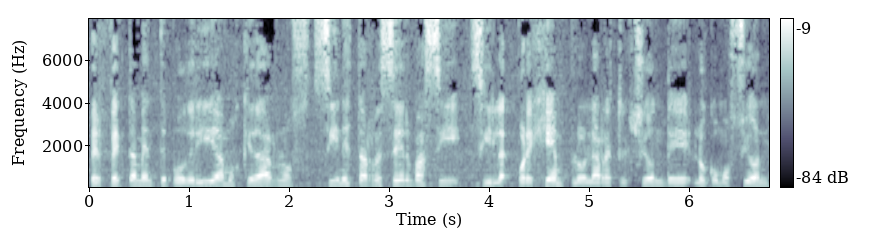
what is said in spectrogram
perfectamente podríamos quedarnos sin estas reservas si, si la- por ejemplo, la restricción de locomoción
